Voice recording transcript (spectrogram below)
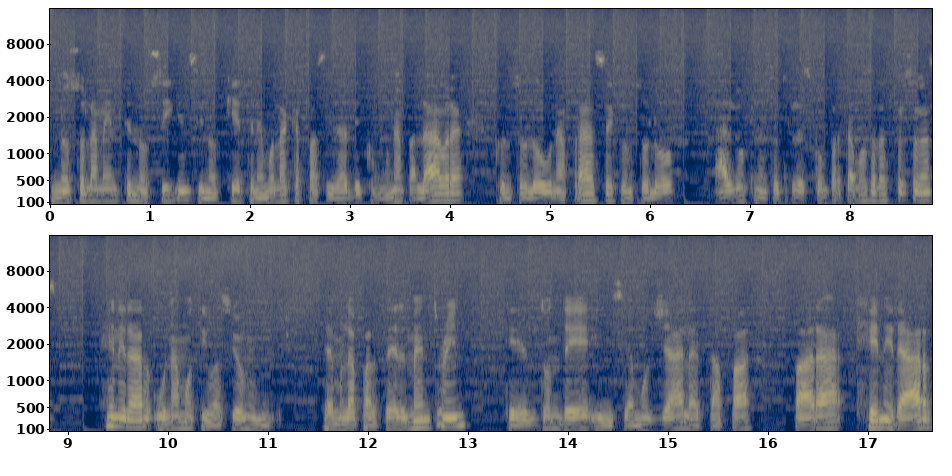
no solamente nos siguen, sino que tenemos la capacidad de con una palabra, con solo una frase, con solo algo que nosotros les compartamos a las personas, generar una motivación en ellos. Tenemos la parte del mentoring, que es donde iniciamos ya la etapa para generar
